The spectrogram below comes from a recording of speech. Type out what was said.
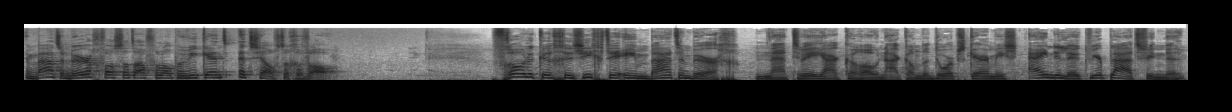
In Batenburg was dat afgelopen weekend hetzelfde geval. Vrolijke gezichten in Batenburg. Na twee jaar corona kan de dorpskermis eindelijk weer plaatsvinden.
